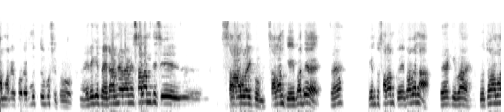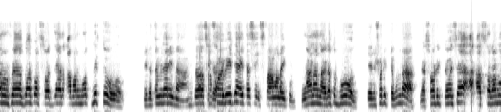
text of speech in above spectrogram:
আমার উপরে মৃত্যু বসে তো এটা কি তাই? আপনার আমি সালাম দিছি। আসসালামু আলাইকুম। সালাম কি এইভাবে হ্যাঁ? কিন্তু সালাম তো এইভাবে না। হ্যাঁ কি ভাই? তুই তো আমার উপরে দোয়া করছস যে আমার মত মৃত্যু হোক। এটা তো আমি জানি না। আমি তো আচ্ছা। সবসময় বেরিয়ে আইতাছি। আসসালামু আলাইকুম। না না না এটা তো ভুল। সঠিকটা কোনটা? এটা সঠিকটা আসসালামু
